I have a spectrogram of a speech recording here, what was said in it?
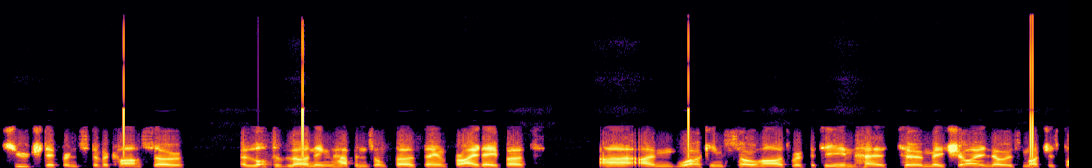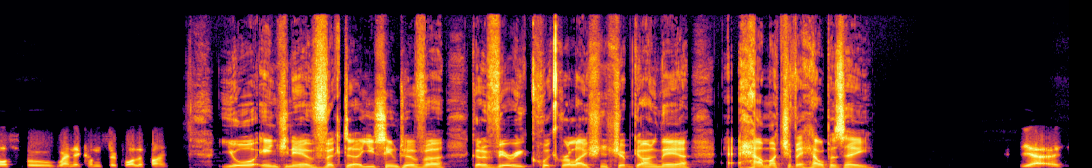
huge difference to the car. So a lot of learning happens on Thursday and Friday, but uh, I'm working so hard with the team to make sure I know as much as possible when it comes to qualifying. Your engineer, Victor, you seem to have uh, got a very quick relationship going there. How much of a help is he? Yeah, it's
